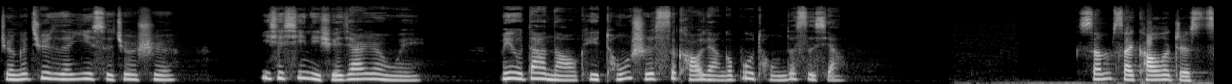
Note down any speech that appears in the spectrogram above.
整个句子的意思就是，一些心理学家认为。没有大脑可以同时思考两个不同的思想。Some psychologists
